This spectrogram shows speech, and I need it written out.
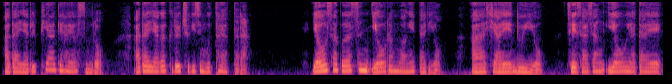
아달랴를 피하게 하였으므로 아달랴가 그를 죽이지 못하였더라. 여호사브앗은 여호람 왕의 딸이요 아하시아의 누이요 제사장 여호야다의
